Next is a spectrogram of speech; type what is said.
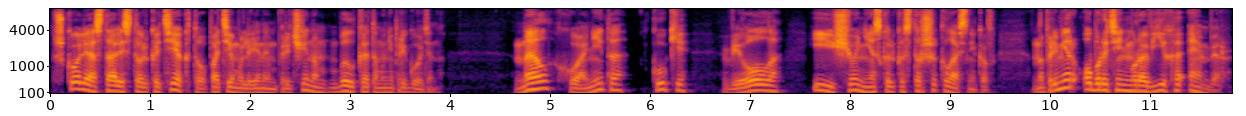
В школе остались только те, кто по тем или иным причинам был к этому непригоден. Нел, Хуанита, Куки, Виола и еще несколько старшеклассников, например, оборотень-муравьиха Эмбер.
